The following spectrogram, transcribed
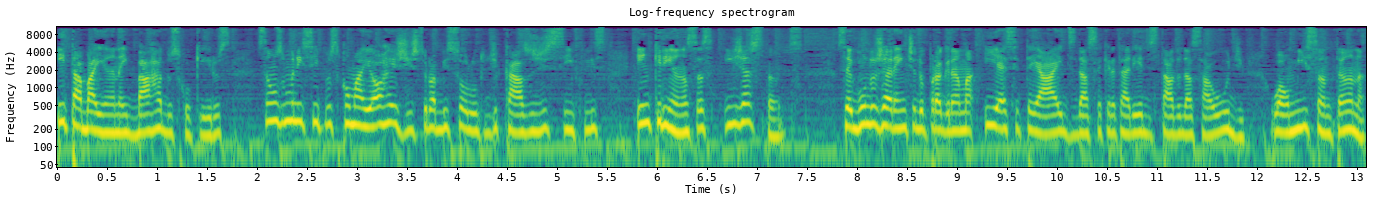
Itabaiana e Barra dos Coqueiros são os municípios com maior registro absoluto de casos de sífilis em crianças e gestantes. Segundo o gerente do programa IST AIDS da Secretaria de Estado da Saúde, o Almir Santana,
